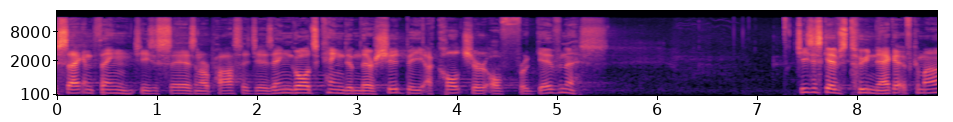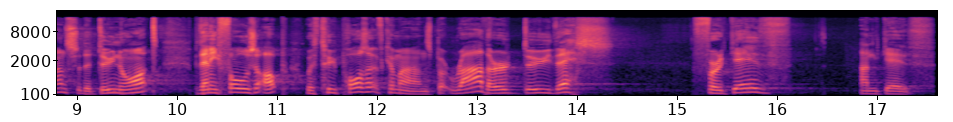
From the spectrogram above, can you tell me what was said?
The second thing Jesus says in our passage is in God's kingdom, there should be a culture of forgiveness. Jesus gives two negative commands, so the do not, but then he follows it up with two positive commands, but rather do this forgive and give.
